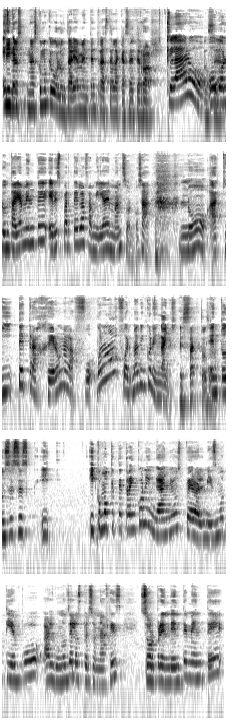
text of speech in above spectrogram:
Sí, este- no es, no es como que voluntariamente entraste a la casa de terror. Claro, O voluntariamente eres parte de la familia de Manson. O sea, no, aquí te trajeron a la fuerza, bueno, no a la fuerza, más bien con engaños. Exacto. o sea, Entonces es, y, y como que te traen con engaños, pero al mismo tiempo algunos de los personajes sorprendentemente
